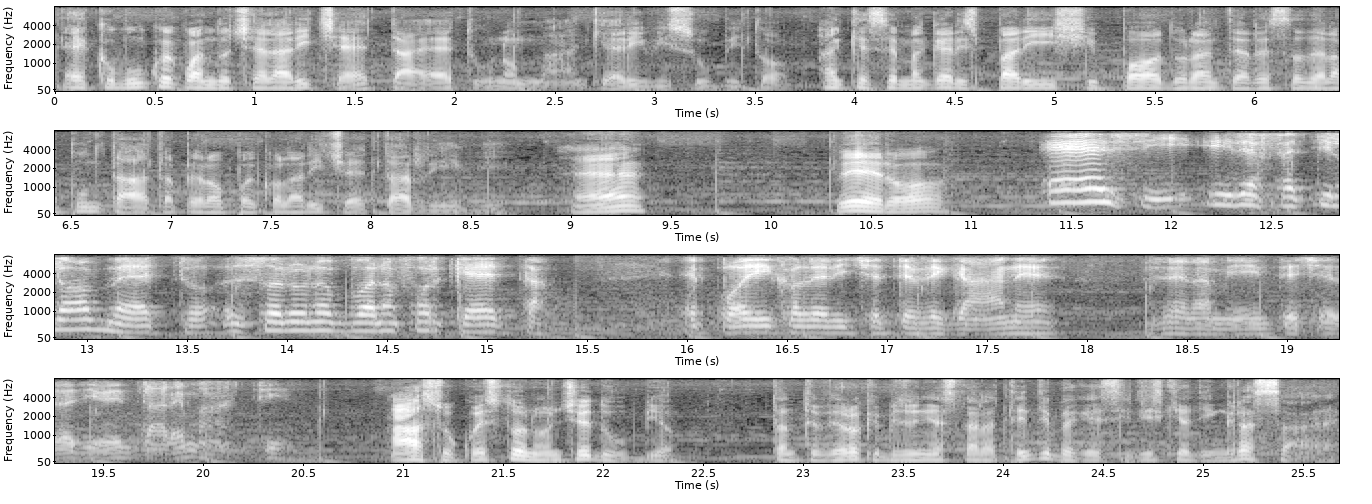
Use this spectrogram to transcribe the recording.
E comunque quando c'è la ricetta, eh, tu non manchi, arrivi subito. Anche se magari sparisci un po' durante il resto della puntata, però poi con la ricetta arrivi. Eh? Vero? eh sì, in effetti lo ammetto, sono una buona forchetta. E poi con le ricette vegane, veramente c'è da diventare matti. Ah, su questo non c'è dubbio. Tanto è vero che bisogna stare attenti perché si rischia di ingrassare.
